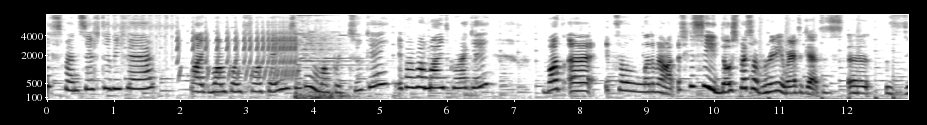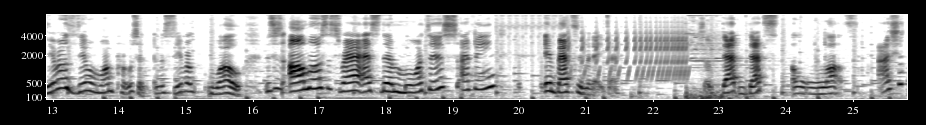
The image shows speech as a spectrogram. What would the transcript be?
expensive to be fair. Like 1.4k or something, 1.2k if I remember correctly. But uh, it's a little bit odd. As you can see, those pets are really rare to get. It's uh, 001% and a 0... Whoa. This is almost as rare as the Mortuus, I think, in Pet Simulator. So that that's a lot. I should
